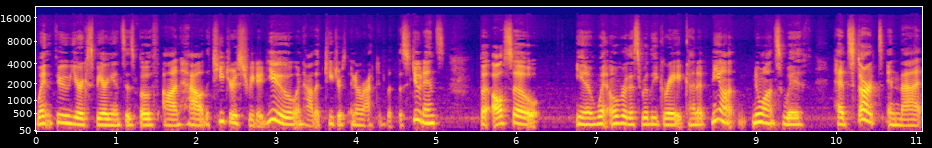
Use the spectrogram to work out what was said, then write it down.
went through your experiences both on how the teachers treated you and how the teachers interacted with the students, but also, you know, went over this really great kind of nuance with Head Starts in that,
